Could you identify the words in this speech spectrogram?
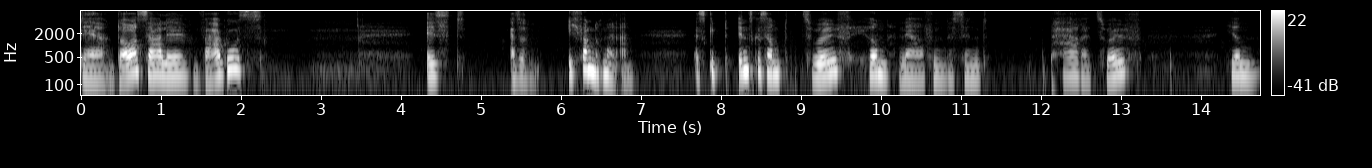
der dorsale Vagus ist, also ich fange nochmal an. Es gibt insgesamt zwölf Hirnnerven. Das sind Paare, zwölf Hirn,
